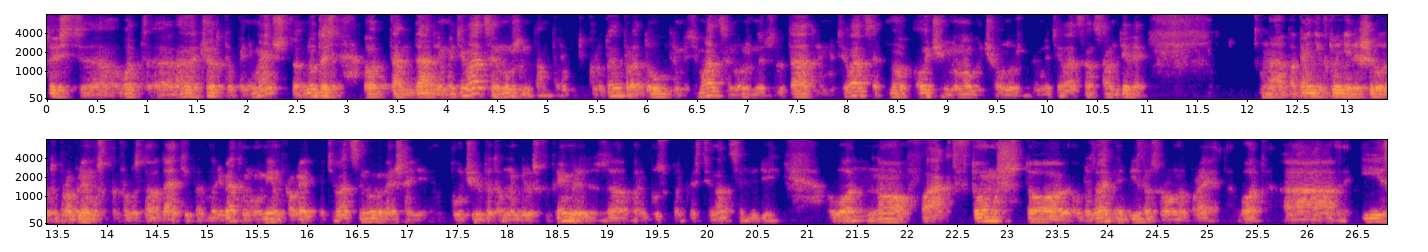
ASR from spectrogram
То есть э, вот э, надо четко понимать, что, ну то есть вот там, да, для мотивации нужен там крутой продукт, для мотивации нужен результат, для мотивации, ну очень много чего нужно для мотивации. На самом деле а, пока никто не решил эту проблему, чтобы сказал, да, типа, мы, ребята, мы умеем управлять мотивацией, ну, конечно, они получили бы там Нобелевскую премию за борьбу с прокрастинацией людей. Вот. Но факт в том, что образовательный бизнес ровно про это. Вот. А, и,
